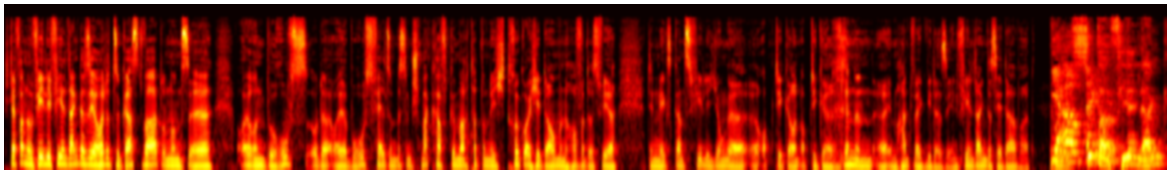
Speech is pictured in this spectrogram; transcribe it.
Stefan und Feli, vielen Dank, dass ihr heute zu Gast wart und uns äh, euren Berufs- oder euer Berufsfeld so ein bisschen schmackhaft gemacht habt. Und ich drücke euch die Daumen und hoffe, dass wir demnächst ganz viele junge äh, Optiker und Optikerinnen äh, im Handwerk wiedersehen. Vielen Dank, dass ihr da wart. Ja, auch, Super, danke. vielen Dank.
